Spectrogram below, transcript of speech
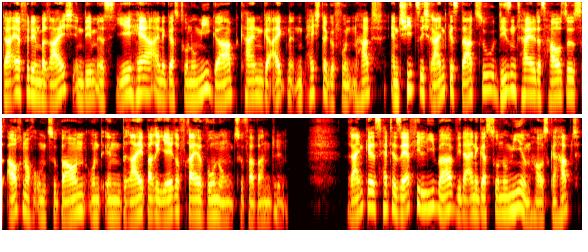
Da er für den Bereich, in dem es jeher eine Gastronomie gab, keinen geeigneten Pächter gefunden hat, entschied sich Reintges dazu, diesen Teil des Hauses auch noch umzubauen und in drei barrierefreie Wohnungen zu verwandeln. Reinkes hätte sehr viel lieber wieder eine Gastronomie im Haus gehabt.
